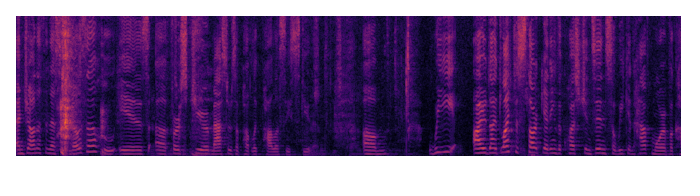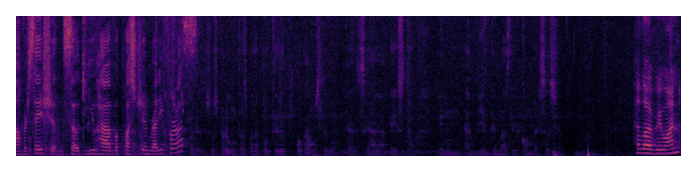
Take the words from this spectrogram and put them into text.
and Jonathan Espinoza, who is a first-year Masters of Public Policy student. Um, We, I'd I'd like to start getting the questions in so we can have more of a conversation. So do you have a question ready for us? Hello, everyone.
